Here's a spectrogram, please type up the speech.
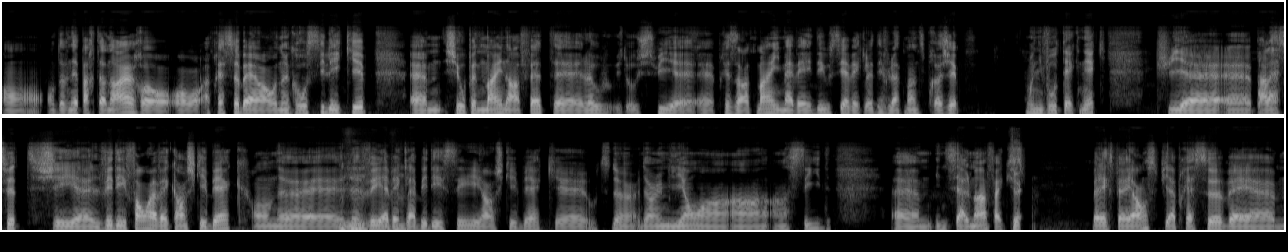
on, on devenait partenaire. On- après ça, ben, on a grossi l'équipe. Euh, chez OpenMind, en fait, euh, là, où, là où je suis présentement, il m'avait aidé aussi avec le développement du projet au niveau technique. Puis euh, euh, par la suite, j'ai euh, levé des fonds avec Ange Québec. On a euh, Mhm, levé avec mhm. la BDC et Ange Québec euh, au-dessus d'un d'un million en, en- en seed euh, initialement. Fait que belle expérience. Puis après ça, ben, euh,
